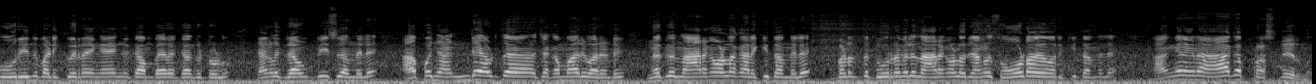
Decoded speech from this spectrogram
കോറിയിൽ നിന്ന് പണിക്ക് വരുന്ന എങ്ങനെ നിങ്ങൾക്ക് അമ്പയർ വെക്കാൻ കിട്ടുള്ളൂ? ഞങ്ങൾ ഗ്രൗണ്ട് പീസ് തന്നില്ലേ? അപ്പോൾ ഞാൻ എന്റെ അവിടുത്തെ ചെക്കന്മാർ പറയുന്നുണ്ട് നിങ്ങൾക്ക് നാരങ്ങ വെള്ളം കലക്കി തന്നില്ലേ? ഇവിടുത്തെ ടൂർണമെന്റിൽ നാരങ്ങ വെള്ളം ഞങ്ങൾ സോഡ ഒരുക്കി തന്നില്ലേ? അങ്ങനെ അങ്ങനെ ആകെ പ്രശ്നമായിരുന്നു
